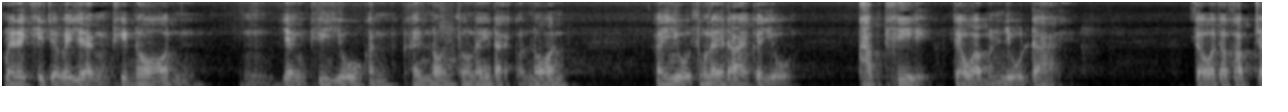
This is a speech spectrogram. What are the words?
ไม่ได้คิดจะไปแย่งที่นอนอแย่งที่อยู่กัน ใครนอนตรงไหนได้ก็นอน ใครอยู่ตรงไหนได้ก็อยู่ครับที่แต่ว่ามันอยู่ได้ แต่ว่าถ้าครับใจ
